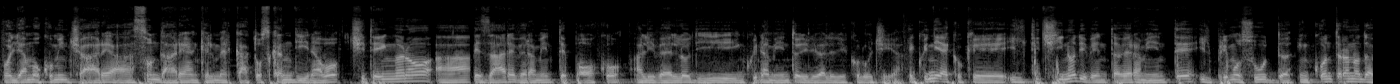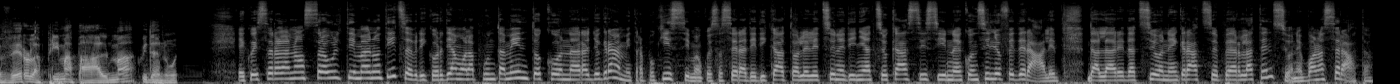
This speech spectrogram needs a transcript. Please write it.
vogliamo cominciare a sondare anche il mercato scandinavo. Ci tengono a pesare veramente poco a livello di inquinamento e di livello di ecologia. E quindi ecco che il Ticino diventa veramente il primo sud, incontrano davvero la prima palma qui da noi. E questa era la nostra ultima notizia, vi ricordiamo l'appuntamento con Radiogrammi tra pochissimo, questa sera dedicato all'elezione di Ignazio Cassis in Consiglio federale. Dalla redazione grazie per l'attenzione, buona serata.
